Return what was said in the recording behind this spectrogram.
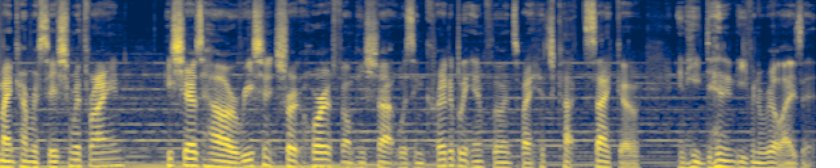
my conversation with Ryan, he shares how a recent short horror film he shot was incredibly influenced by Hitchcock's Psycho, and he didn't even realize it.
